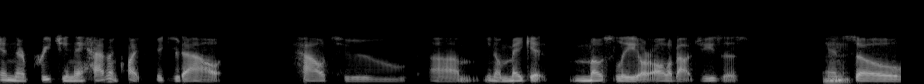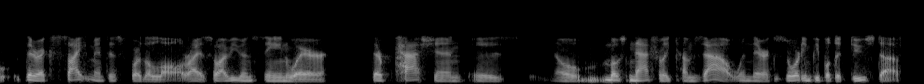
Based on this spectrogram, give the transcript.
in their preaching they haven't quite figured out how to, um, you know, make it mostly or all about Jesus. And mm. so their excitement is for the law, right? So I've even seen where their passion is, you know, most naturally comes out when they're exhorting people to do stuff.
